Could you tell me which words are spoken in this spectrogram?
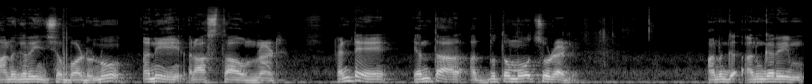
అనుగ్రహించబడును అని రాస్తా ఉన్నాడు. అంటే ఎంత అద్భుతమో చూడండి. అనుగ అనుగరి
